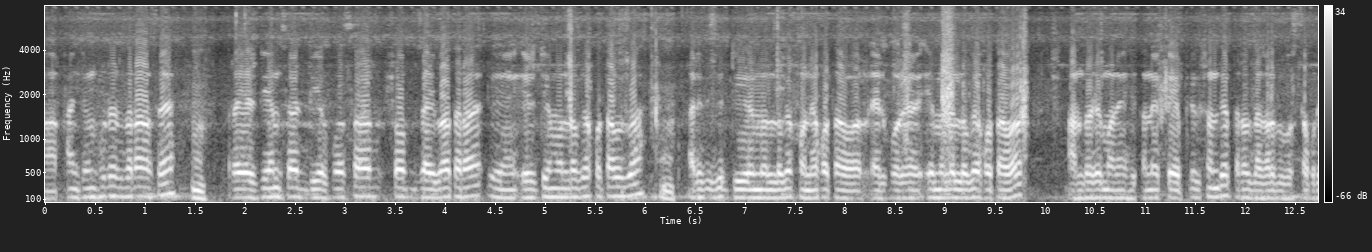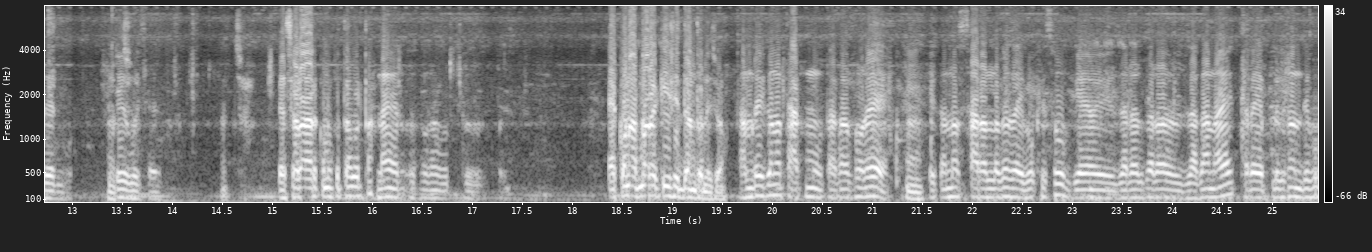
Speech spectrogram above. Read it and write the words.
আর কাঞ্চনপুরের যারা আছে তারা এসডিএম স্যার ডিএফও স্যার সব যাইবা তারা এসডিএম এর লগে কথা বলবা আর এদিকে ডিএম এর লগে ফোনে কথা হওয়ার এরপরে এম এল এর লগে কথা হওয়ার আন্ডারে মানে সেখানে একটা অ্যাপ্লিকেশন দিয়ে তারা জায়গার ব্যবস্থা করে দিব ঠিক হয়েছে আচ্ছা। এছাড়া আর কোনো কথাবার্তা না এর পরবর্তী এখন আপনারা কি সিদ্ধান্ত নিছো? আমরা এখানে থাকব থাকার পরে। এখানে সারার লগে যাইব কিছু যারা যারা জায়গা নাই তারা অ্যাপ্লিকেশন দিব।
